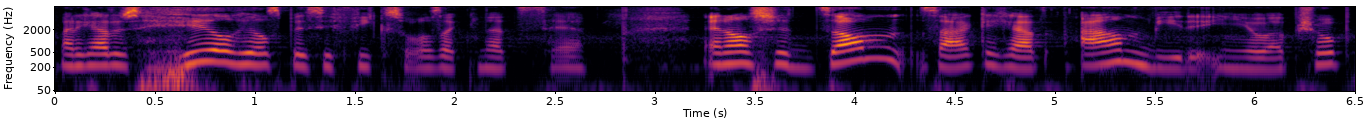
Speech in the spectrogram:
Maar ga dus heel, heel specifiek, zoals ik net zei. En als je dan zaken gaat aanbieden in je webshop,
